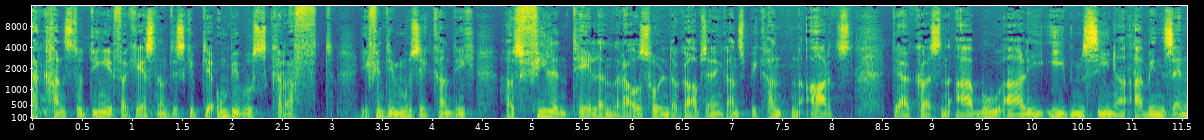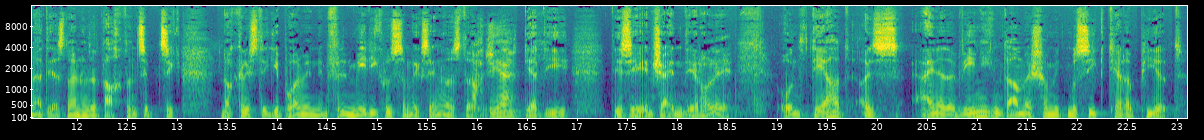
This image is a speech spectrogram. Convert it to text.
da kannst du Dinge vergessen und es gibt dir unbewusst Kraft. Ich finde, die Musik kann dich aus vielen Tälern rausholen. Da gab es einen ganz bekannten Arzt, der geheißen Abu Ali Ibn Sina Abin Senna, der ist 978 nach Christi geboren, wenn du den Film Medicus einmal gesehen hast, da Ach, spielt der die, diese entscheidende Rolle. Und der hat als einer der wenigen damals schon mit Musik therapiert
